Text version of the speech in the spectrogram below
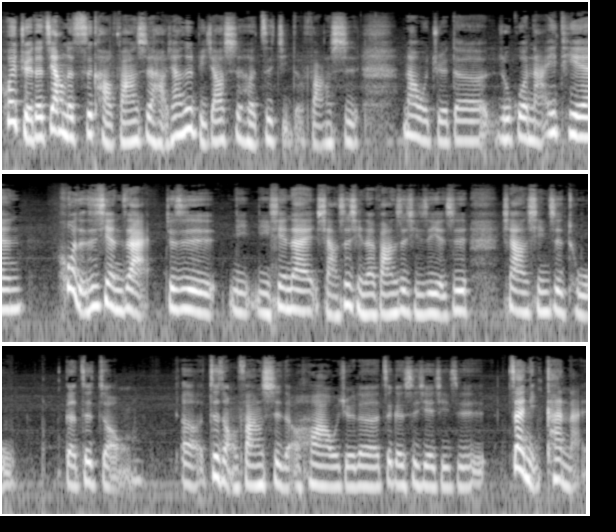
会觉得这样的思考方式好像是比较适合自己的方式。那我觉得，如果哪一天，或者是现在，就是你你现在想事情的方式，其实也是像心智图的这种呃这种方式的话，我觉得这个世界其实，在你看来，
